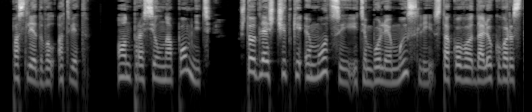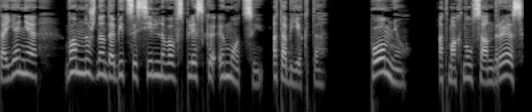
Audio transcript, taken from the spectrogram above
— последовал ответ. Он просил напомнить, что для считки эмоций и тем более мыслей с такого далекого расстояния вам нужно добиться сильного всплеска эмоций от объекта. «Помню», — отмахнулся Андреас,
